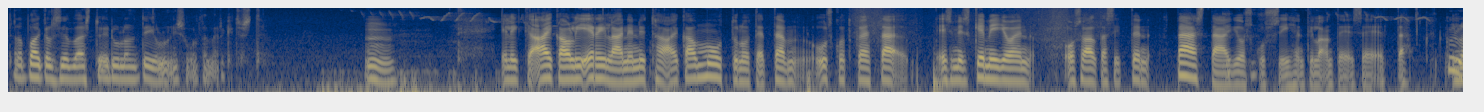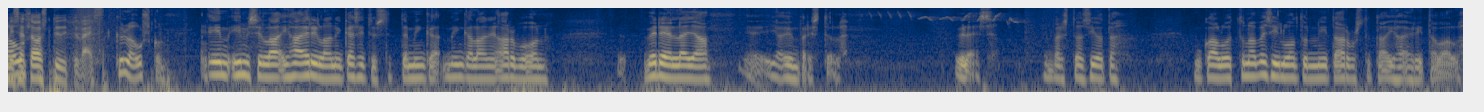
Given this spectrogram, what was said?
tällä paikallisen väestön edulla nyt ei ollut niin suurta merkitystä. Mm. Eli aika oli erilainen, nythän aika on muuttunut, että uskotko, että esimerkiksi Kemijoen osalta sitten päästään joskus siihen tilanteeseen, että Kyllä ihmiset olisivat tyytyväisiä? Kyllä uskon. Ihmisillä on ihan erilainen käsitys, että minkä, minkälainen arvo on vedellä ja, ja ympäristöllä yleensä. Ympäristöasioita mukaan luettuna vesiluonto, niin niitä arvostetaan ihan eri tavalla.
